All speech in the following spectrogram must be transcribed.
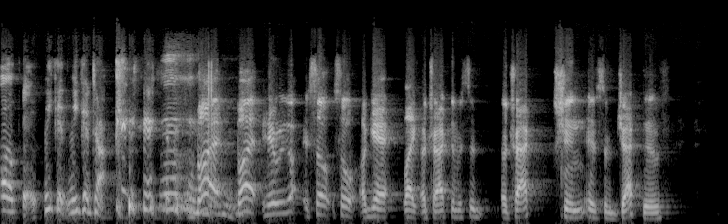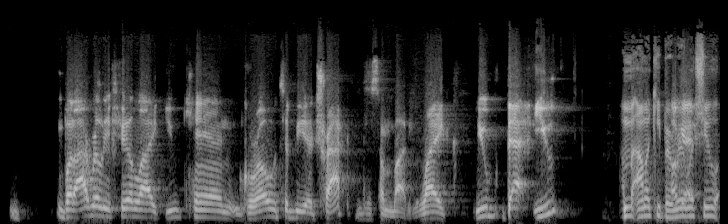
Okay, we could we could talk. Mm-hmm. but but here we go. So so again, like attractive is attraction is subjective. But I really feel like you can grow to be attracted to somebody. Like you that you I'm, I'm gonna keep it okay. real with you.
